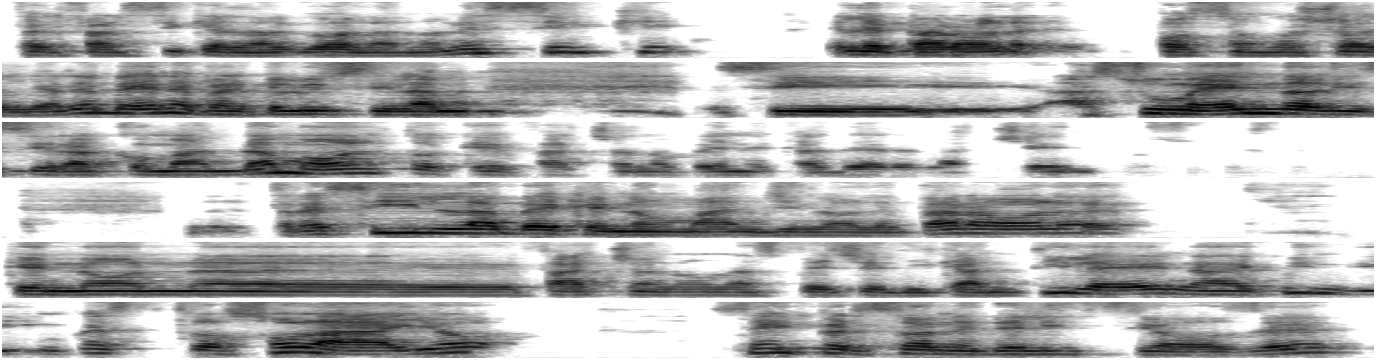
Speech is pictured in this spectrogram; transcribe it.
per far sì che la gola non è sicchi e le parole possono sciogliere bene perché lui si, si, assumendoli si raccomanda molto che facciano bene cadere l'accento su queste tre sillabe, che non mangino le parole, che non eh, facciano una specie di cantilena e quindi in questo solaio sei persone deliziose,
